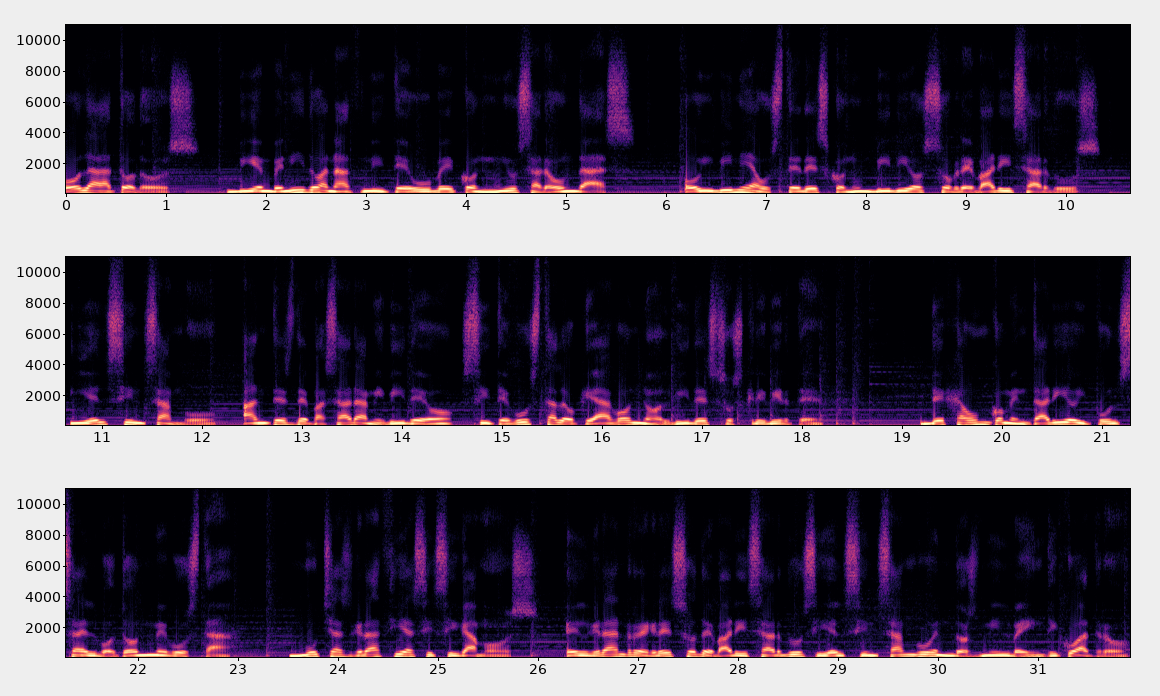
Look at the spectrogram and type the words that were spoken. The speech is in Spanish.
Hola a todos. Bienvenido a Nazli TV con News Around Us. Hoy vine a ustedes con un vídeo sobre Varys Ardus y el Sin Sambu. Antes de pasar a mi vídeo, si te gusta lo que hago no olvides suscribirte. Deja un comentario y pulsa el botón me gusta. Muchas gracias y sigamos. El gran regreso de Varys Ardus y el Sinsangu en 2024.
